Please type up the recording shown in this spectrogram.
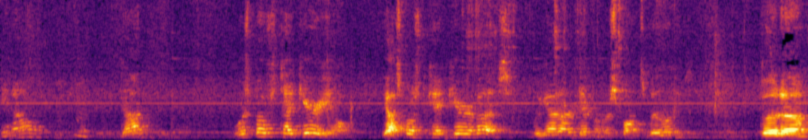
you know? God, we're supposed to take care of y'all. Y'all supposed to take care of us. We got our different responsibilities. But, um,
